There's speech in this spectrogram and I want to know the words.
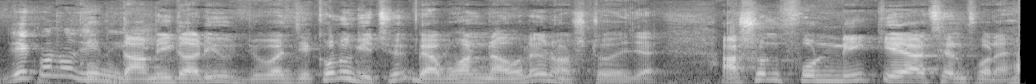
যে কোনো জিনিস। দামি গাড়ি বা যে কোনো কিছু ব্যবহার না হলে নষ্ট হয়ে যায়। আসুন ফোন নিই। কে আছেন ফোনে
